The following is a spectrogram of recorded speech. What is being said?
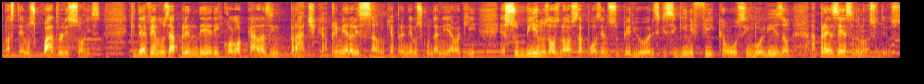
nós temos quatro lições que devemos aprender e colocá-las em prática. A primeira lição que aprendemos com Daniel aqui é subirmos aos nossos aposentos superiores, que significam ou simbolizam a presença do nosso Deus.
